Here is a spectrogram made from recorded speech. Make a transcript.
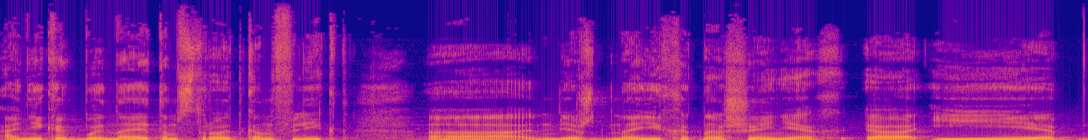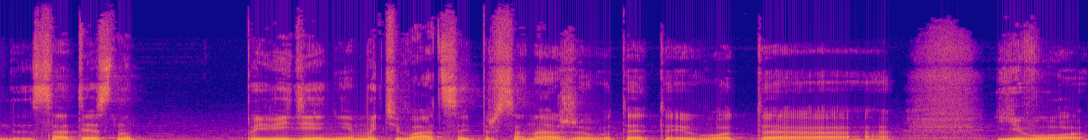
они как бы на этом строят конфликт а, между, на их отношениях. а, и, соответственно, поведение, мотивация персонажа вот этой вот а, его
